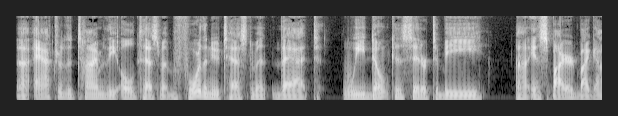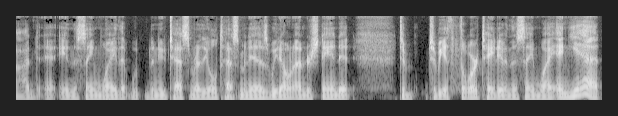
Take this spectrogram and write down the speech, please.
uh, after the time of the Old Testament, before the New Testament, that we don't consider to be uh, inspired by God in the same way that w- the New Testament or the Old Testament is. We don't understand it to to be authoritative in the same way, and yet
